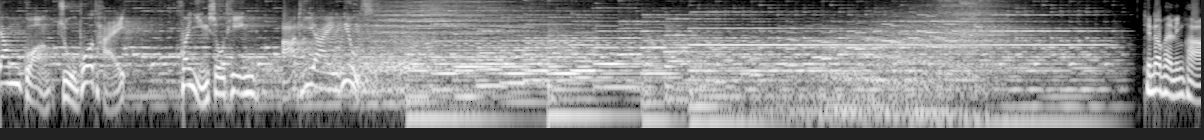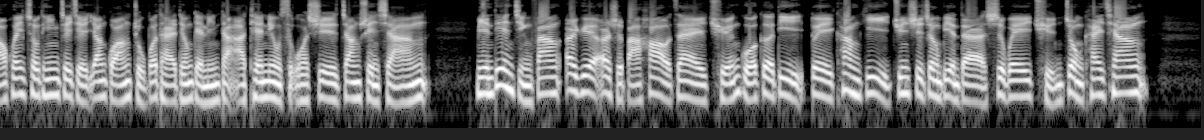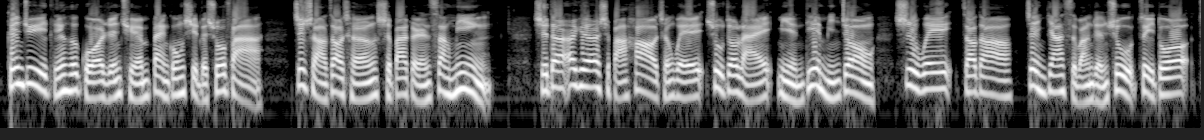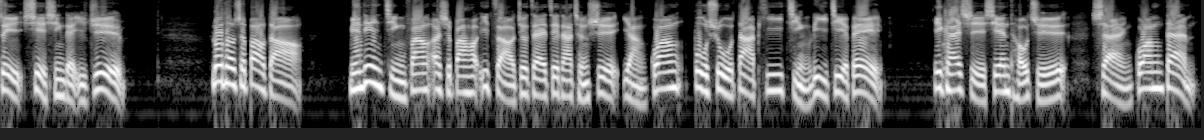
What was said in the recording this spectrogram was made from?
央广主播台，欢迎收听 RTI News。听众朋友您好，欢迎收听这节央广主播台提供给您的 R T News，我是张顺祥。缅甸警方二月二十八号在全国各地对抗议军事政变的示威群众开枪。根据联合国人权办公室的说法，至少造成十八个人丧命，使得二月二十八号成为数周来缅甸民众示威遭到镇压死亡人数最多、最血腥的一日。路透社报道，缅甸警方二十八号一早就在最大城市仰光部署大批警力戒备，一开始先投掷闪光弹。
